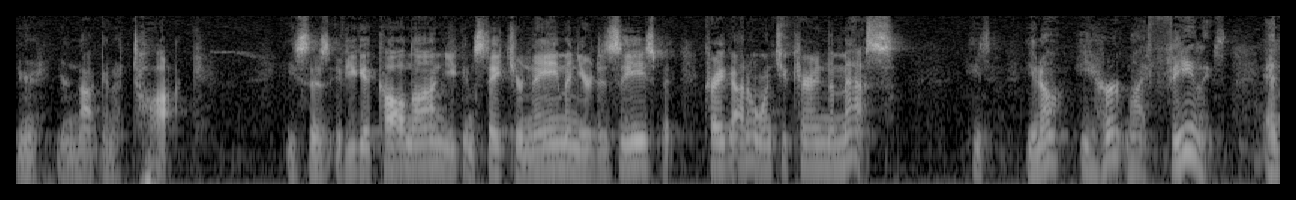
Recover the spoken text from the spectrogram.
You're, you're not going to talk. He says, if you get called on, you can state your name and your disease, but Craig, I don't want you carrying the mess. He's, you know, he hurt my feelings. And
